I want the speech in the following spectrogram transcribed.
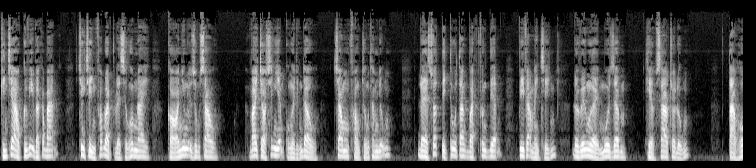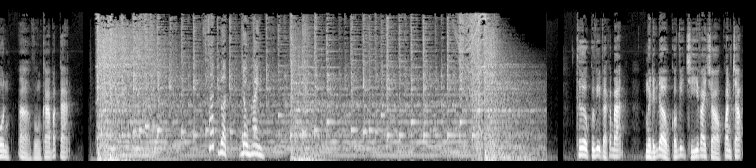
Kính chào quý vị và các bạn. Chương trình Pháp luật và đời sống hôm nay có những nội dung sau. Vai trò trách nhiệm của người đứng đầu trong phòng chống tham nhũng, đề xuất tịch thu tăng vật phương tiện vi phạm hành chính đối với người mua dâm hiểu sao cho đúng. Tảo hôn ở vùng cao Bắc Cạn. Luật đồng hành. Thưa quý vị và các bạn, người đứng đầu có vị trí vai trò quan trọng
